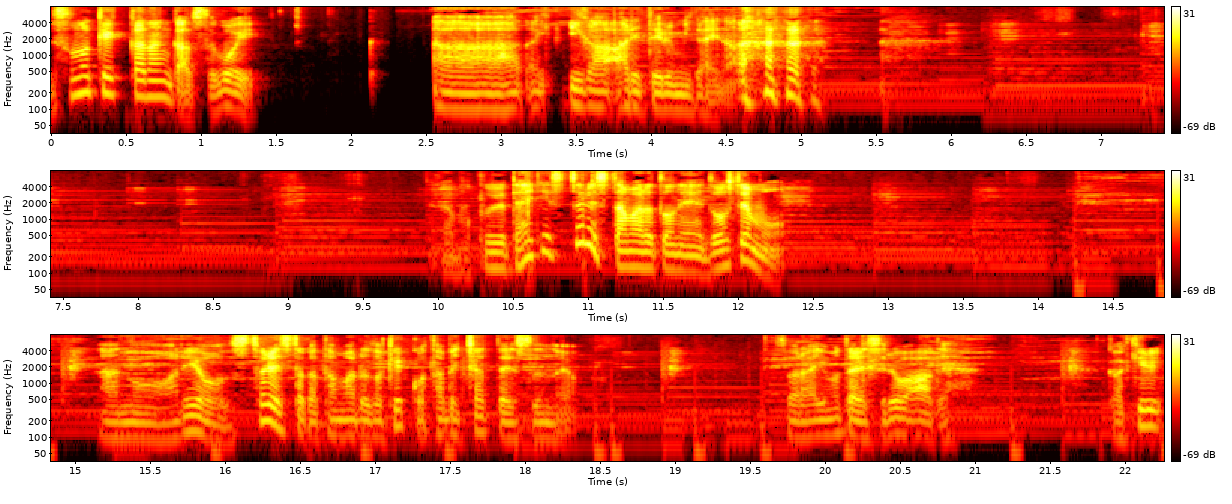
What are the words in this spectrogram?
その結果なんかすごい、あー、胃が荒れてるみたいな。僕、大体ストレス溜まるとね、どうしても、あの、あれよ、ストレスとか溜まると結構食べちゃったりするのよ。そら、胃もたりするわーで。逆流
